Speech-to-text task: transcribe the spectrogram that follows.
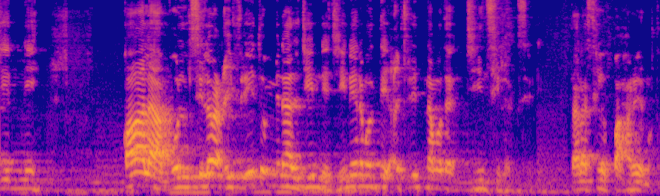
জিন্নি। কলা বলছিল ইফরিতুম মিনাল জিন্নি জিনের মধ্যে ইফরিত নামক এক জিন ছিল তারা ছিল পাহাড়ের মতো,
